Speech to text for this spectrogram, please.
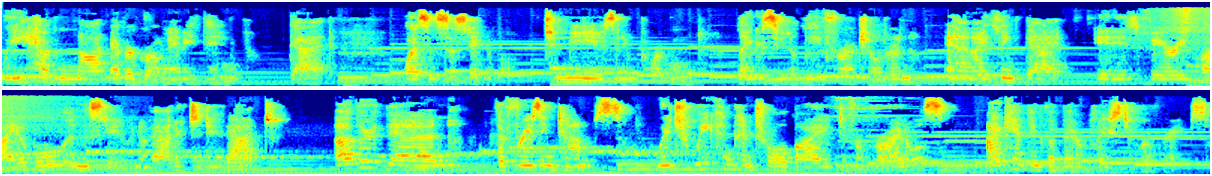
We have not ever grown anything that wasn't sustainable. To me, is an important legacy to leave for our children. And I think that it is very viable in the state of Nevada to do that. Other than the freezing temps, which we can control by different varietals, I can't think of a better place to grow grapes.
